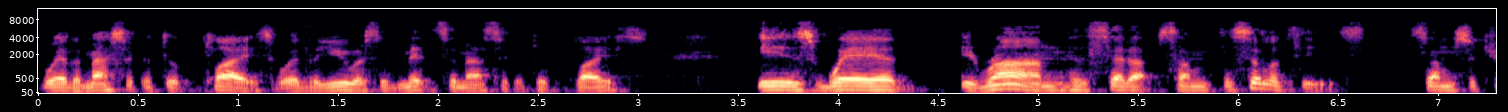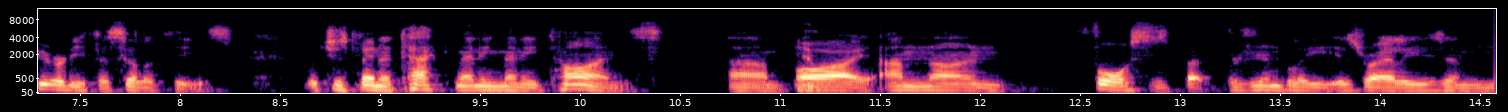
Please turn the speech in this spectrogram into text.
where the massacre took place, where the US admits the massacre took place, is where Iran has set up some facilities, some security facilities, which has been attacked many, many times um, by yep. unknown forces, but presumably Israelis and the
